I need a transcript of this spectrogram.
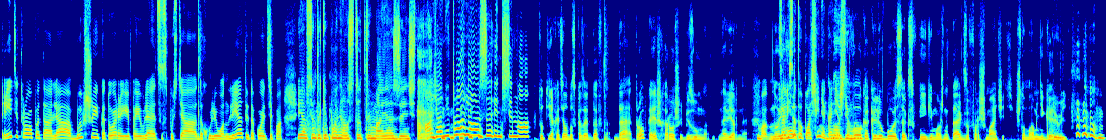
Третий троп, это а бывший, который появляется спустя дохулион лет, и такой, типа, я все-таки понял, что ты моя женщина, а я не твоя женщина. Тут я хотел бы сказать, Дафна, да, троп, конечно, хороший, безумно, наверное. Но Зависит его- от воплощения, конечно. Но его, но- как и любой секс в книге, можно так зафаршмачить, что мам не горюй.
